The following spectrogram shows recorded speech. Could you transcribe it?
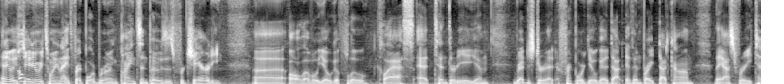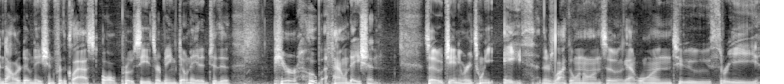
Anyways, Oh. January 29th, Fretboard Brewing, Pints and Poses for Charity. Uh, all level yoga flow class at 10.30 a.m. Register at fretboardyoga.eventbrite.com. They ask for a $10 donation for the class. All proceeds are being donated to the Pure Hope Foundation. So January 28th, there's a lot going on. So we got one, two, three,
